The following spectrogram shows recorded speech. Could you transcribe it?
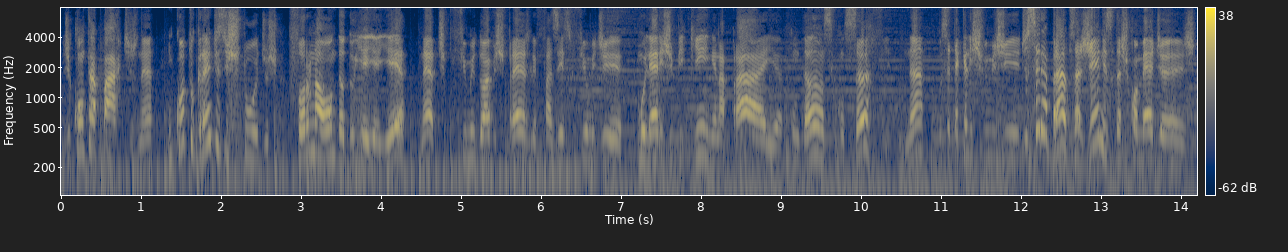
de contrapartes, né? Enquanto grandes estúdios foram na onda do Ye, Ye, Ye né? Tipo o filme do Elvis Presley, fazer esse filme de mulheres de biquíni na praia, com dança, com surf, né? Você tem aqueles filmes de, de cerebrados, a gênese das comédias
